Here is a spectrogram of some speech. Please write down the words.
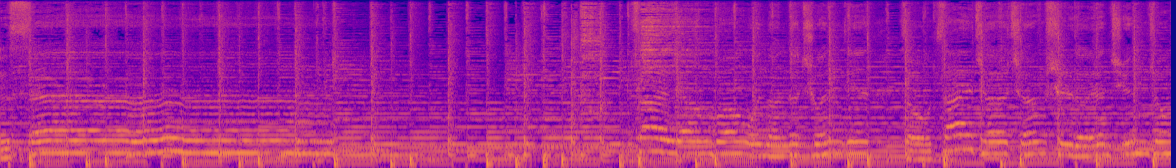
The sun 在阳光温暖的春天走在这城市的人群中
